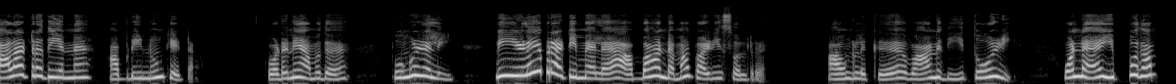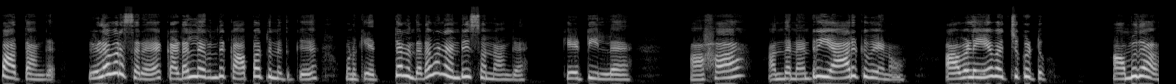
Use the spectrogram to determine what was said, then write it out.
தாளாட்டுறது என்ன? அப்படின்னும் கேட்டா. உடனே அமுத புங்குழலி நீ இளைய பிராட்டி மேல அபாண்டமா பழி சொல்ற. அவங்களுக்கு வானதி தோழி உன்னை இப்போதான் பார்த்தாங்க. இளவரசரை கடல்ல இருந்து காப்பாத்தினதுக்கு உனக்கு எத்தனை தடவை நன்றி சொன்னாங்க? கேட்டில்ல. ஆஹா அந்த நன்றி யாருக்கு வேணும்? அவளையே வச்சுக்கட்டும். அமுதா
